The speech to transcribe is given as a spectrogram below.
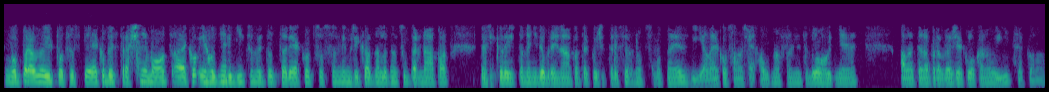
opravdu jich po cestě jakoby strašně moc a jako i hodně lidí, co mi to tady, jako co jsem jim říkal, tenhle ten super nápad, tak říkali, že to není dobrý nápad, jako že tady se v noci moc nejezdí, ale jako samozřejmě aut na silnici bylo hodně, ale teda pravda, že klokanů víc, jako no.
